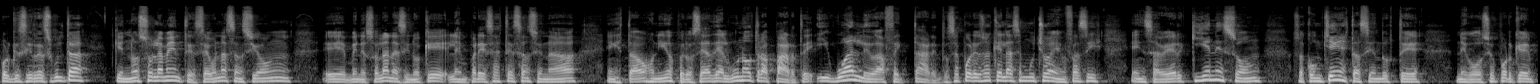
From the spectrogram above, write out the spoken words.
porque si resulta que no solamente sea una sanción eh, venezolana, sino que la empresa esté sancionada en Estados Unidos, pero sea de alguna otra parte, igual le va a afectar. Entonces, por eso es que él hace mucho énfasis en saber quiénes son, o sea, con quién está haciendo usted negocios, porque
